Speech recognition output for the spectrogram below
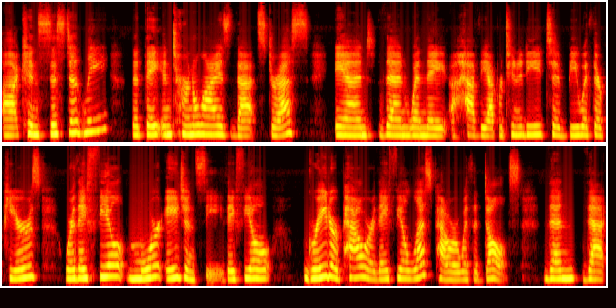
uh, consistently, that they internalize that stress. And then when they have the opportunity to be with their peers, where they feel more agency, they feel greater power, they feel less power with adults then that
